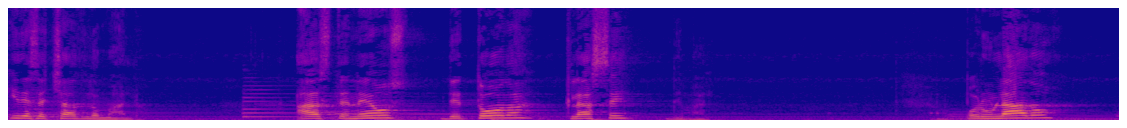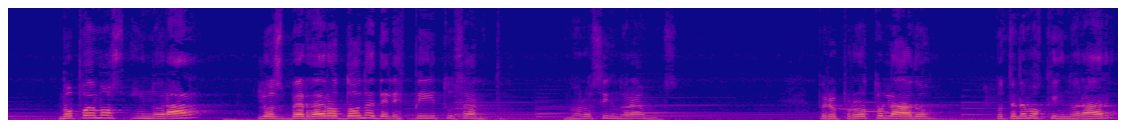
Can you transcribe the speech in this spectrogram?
y desechad lo malo. Absteneos de toda clase de mal. Por un lado, no podemos ignorar los verdaderos dones del Espíritu Santo. No los ignoramos. Pero por otro lado, no tenemos que ignorar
